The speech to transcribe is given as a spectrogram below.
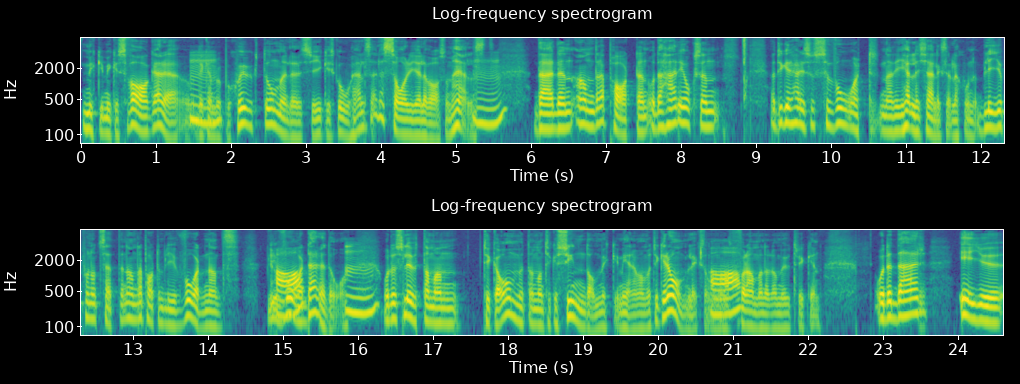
mycket, mycket svagare. Och Det kan bero på sjukdom eller psykisk ohälsa eller sorg eller vad som helst. Där den andra parten, och det här är också en... Jag tycker det här är så svårt när det gäller kärleksrelationer. Blir ju på något sätt, den andra parten blir ju vårdnads... Blir ju Ja. vårdare då. Och då slutar man tycka om, utan man tycker synd om mycket mer än vad man tycker om. Liksom, om Ja. man får använda de uttrycken. Och det där är ju...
